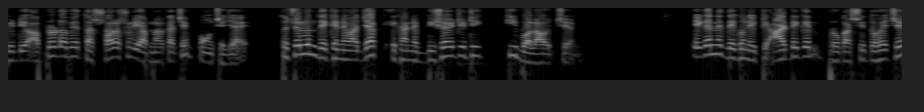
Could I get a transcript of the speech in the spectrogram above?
ভিডিও আপলোড হবে, তা সরাসরি আপনার কাছে পৌঁছে যায়। তো চলুন দেখে নেওয়া যাক এখানে বিষয়টি ঠিক কি বলা হচ্ছে। এখানে দেখুন একটি আর্টিকেল প্রকাশিত হয়েছে।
